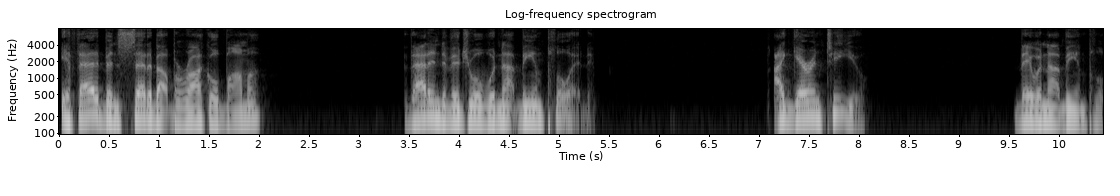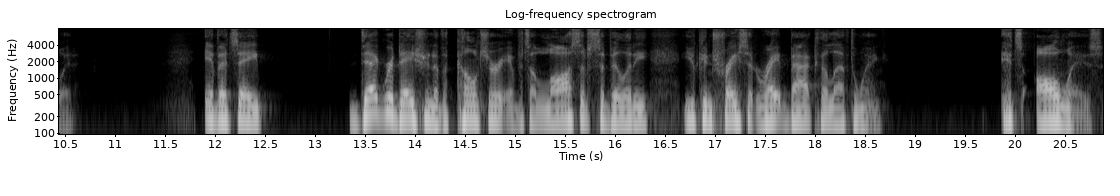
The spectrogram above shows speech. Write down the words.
if that had been said about Barack Obama, that individual would not be employed. I guarantee you, they would not be employed. If it's a degradation of the culture, if it's a loss of civility, you can trace it right back to the left wing. It's always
